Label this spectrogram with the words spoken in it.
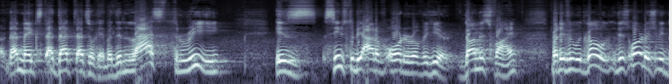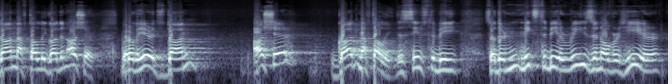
That makes that, that that's okay. But the last three is seems to be out of order over here. Done is fine. But if it would go, this order should be done, Naphtali, God, and Asher. But over here it's done, Asher, God, Naphtali. This seems to be so there needs to be a reason over here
